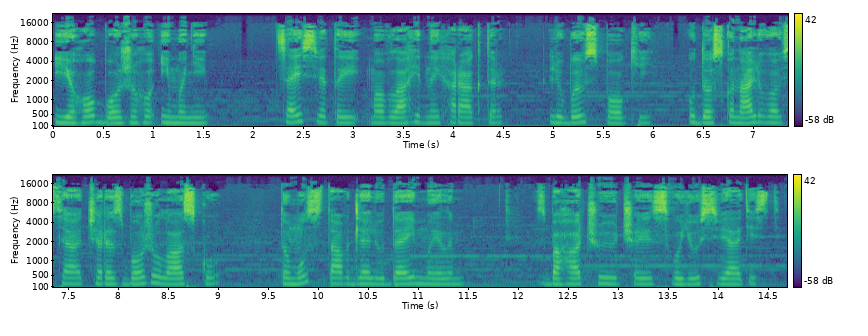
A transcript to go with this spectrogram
і Його Божого імені. Цей святий мав лагідний характер, любив спокій, удосконалювався через Божу ласку, тому став для людей милим, збагачуючи свою святість.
